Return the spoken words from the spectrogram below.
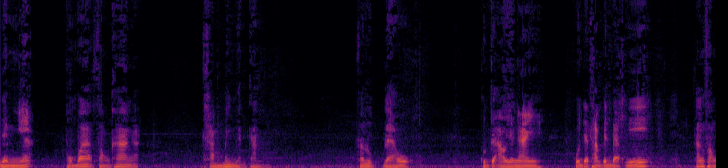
อย่างเงี้ย ผมว่าสองข้างอะ ทำไม่เหมือนกัน สรุปแล้ว คุณจะเอายังไง คุณจะทำเป็นแบบนี้ ทั้งสอง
